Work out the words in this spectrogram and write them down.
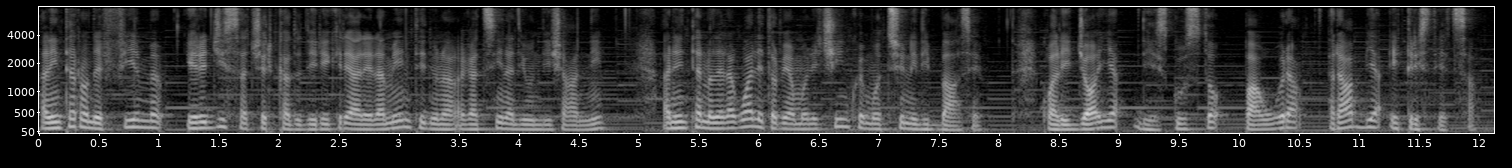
All'interno del film il regista ha cercato di ricreare la mente di una ragazzina di 11 anni, all'interno della quale troviamo le 5 emozioni di base, quali gioia, disgusto, paura, rabbia e tristezza.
